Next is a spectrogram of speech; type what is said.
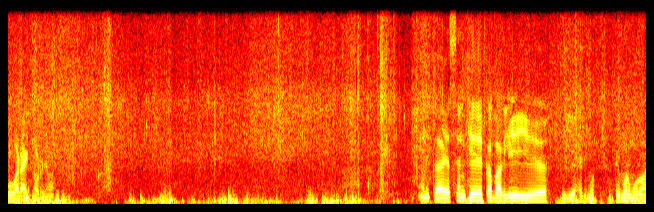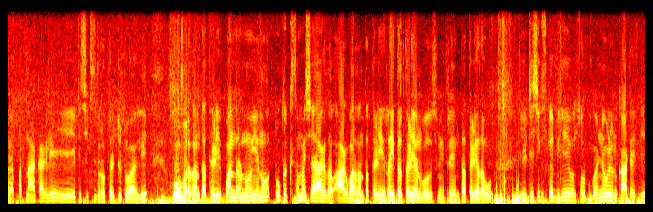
ಹೂ ಹಾಡ ಆಯ್ತು ನೋಡ್ರಿ ನೀವು. ಅದಕ್ಕೆ ಎಸ್ ಎನ್ ಕೆ ಕಬ್ಬಾಗಲಿ ಈ ಹದಿಮೂರು ಹದಿಮೂರು ಮೂರು ಎಪ್ಪತ್ನಾಲ್ಕು ಆಗಲಿ, ಈ eighty six zero thirty two ಆಗಲಿ, ಹೂ ಬರದಂಥ ತಳಿ. ಬಂದ್ರೂ ಏನೂ ತೂಕಕ್ಕೆ ಸಮಸ್ಯೆ ಆಗದ ಆಗಬಾರ್ದಂಥ ತಳಿ. ರೈತರ ತಳಿ ಅನ್ಬೋದು ಸ್ನೇಹಿತರೆ, ಇಂಥ ತಳಿ ಅದಾವು. ಏಯ್ಟಿ ಸಿಕ್ಸ್ ಕಬ್ಬಿಗೆ ಒಂದು ಸ್ವಲ್ಪ ಗೊಣ್ಣೆ ಹುಳಿನ ಕಾಟ್ ಐತಿ.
